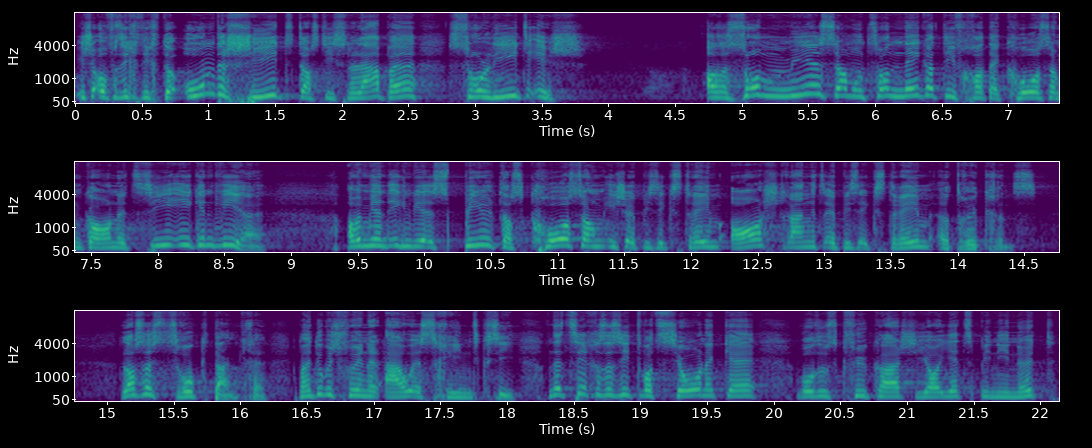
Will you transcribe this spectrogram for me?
ist offensichtlich der Unterschied, dass dein Leben solid ist. Also so mühsam und so negativ kann der Gehorsam gar nicht sein irgendwie. Aber wir haben irgendwie ein Bild, dass Gehorsam ist etwas extrem anstrengendes, etwas extrem erdrückendes. Lass uns zurückdenken. Ich meine, du bist früher auch ein Kind gewesen. Und es hat sicher so Situationen gegeben, wo du das Gefühl hast, ja, jetzt bin ich nicht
